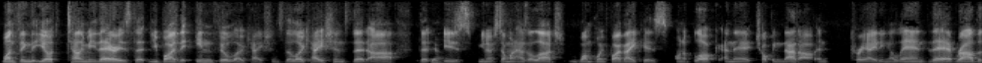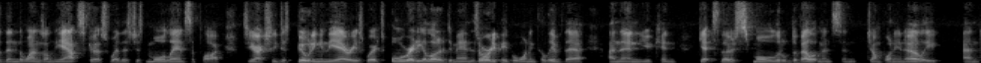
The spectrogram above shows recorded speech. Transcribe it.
one thing that you're telling me there is that you buy the infill locations, the locations that are that yeah. is you know someone has a large 1.5 acres on a block and they're chopping that up and creating a land there rather than the ones on the outskirts where there's just more land supply. So you're actually just building in the areas where it's already a lot of demand. There's already people wanting to live there, and then you can get to those small little developments and jump on in early. And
